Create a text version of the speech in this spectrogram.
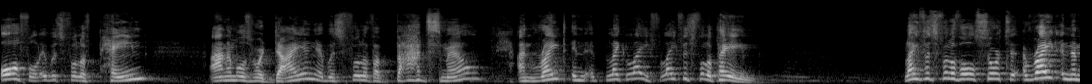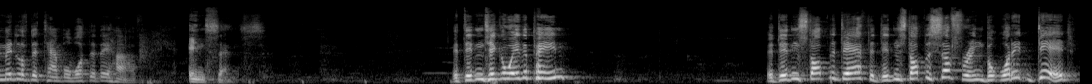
awful. It was full of pain. Animals were dying. It was full of a bad smell. And right in, like life, life is full of pain. Life is full of all sorts of, right in the middle of the temple, what did they have? Incense. It didn't take away the pain. It didn't stop the death. It didn't stop the suffering. But what it did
